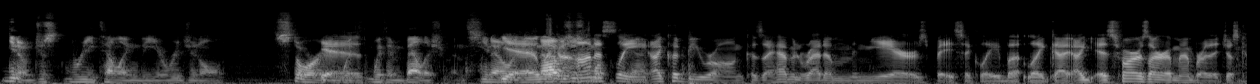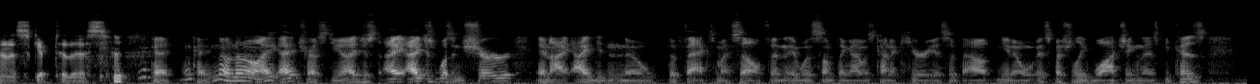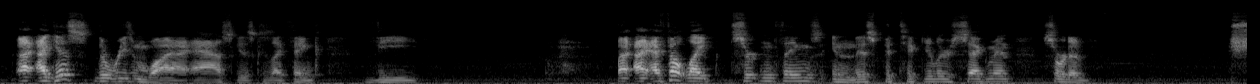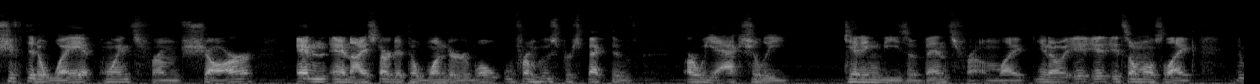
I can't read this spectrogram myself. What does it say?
you know, just retelling the original story Yeah. with, with embellishments, you know. yeah, and like I was just, honestly, yeah. I could be wrong because I haven't read them in years, basically. But like, I, I as far as I remember, they just kind of skipped to this. Okay, okay. No, no, no. I, I trust you. I just, I, I just wasn't sure, and I, I didn't know the facts myself, and it was something I was kind of curious about. You know, especially watching this because I, I guess the reason why I ask is because I think the I- I, felt like certain things in this particular segment sort of shifted away at points from Char, and and I started to wonder, well, from whose perspective are we actually getting these events from? Like, you know, it, it, it's almost like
